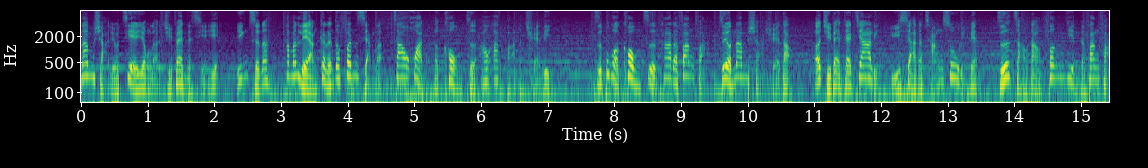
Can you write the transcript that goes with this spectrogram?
，Namsha 有借用了 Givan 的血液，因此呢，他们两个人都分享了召唤和控制奥阿巴的权利。只不过控制他的方法，只有 Namsha 学到。而即便在家里余下的藏书里面，只找到封印的方法，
